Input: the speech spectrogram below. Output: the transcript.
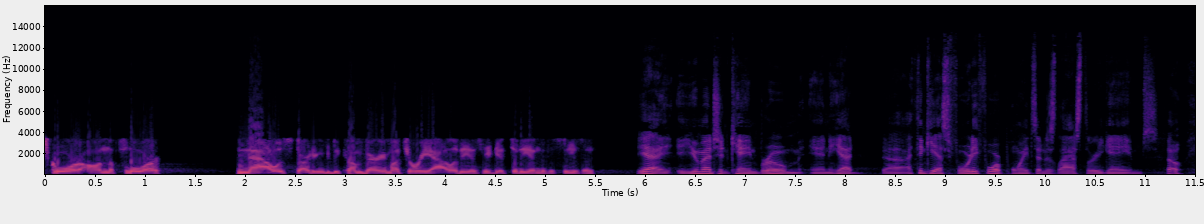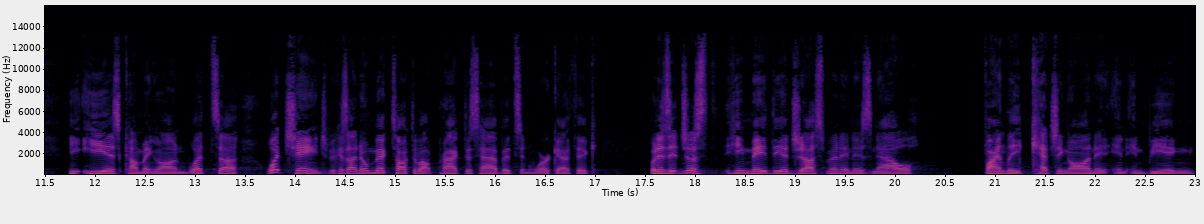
score on the floor now is starting to become very much a reality as we get to the end of the season. Yeah, you mentioned Cane Broome, and he had, uh, I think he has 44 points in his last three games. So he, he is coming on. What uh, what changed? Because I know Mick talked about practice habits and work ethic. But is it just he made the adjustment and is now finally catching on and, and, being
